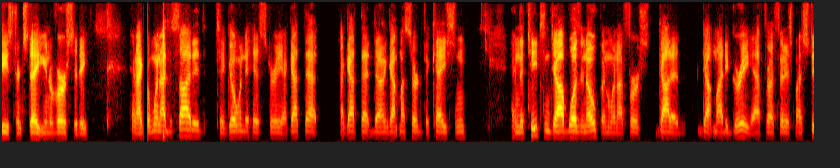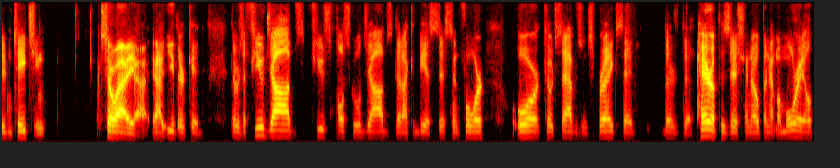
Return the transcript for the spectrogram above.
Eastern State University, and I when I decided to go into history, I got that I got that done. Got my certification, and the teaching job wasn't open when I first got got my degree after I finished my student teaching. So I, uh, I either could there was a few jobs, few small school jobs that I could be assistant for, or Coach Savage and Sprague said there's the para position open at Memorial,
